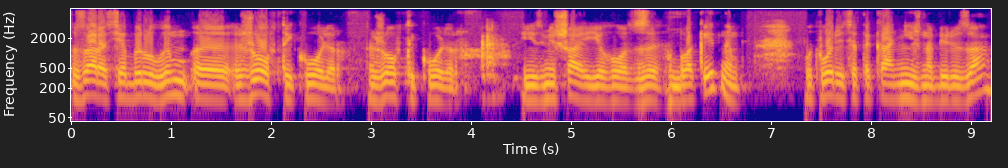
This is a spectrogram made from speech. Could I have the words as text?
Зараз я беру лим, е, жовтий колір, жовтий колір і змішаю його з блакитним. Утворюється така ніжна бірюза.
